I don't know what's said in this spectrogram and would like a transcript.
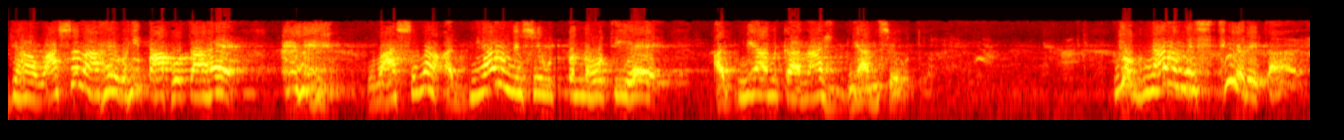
जहाँ वासना है, वही पाप होता है। वासना अज्ञान में से उत्पन्न होती है। अज्ञान का नाश ज्ञान से होता है। जो ज्ञान में स्थिर रहता है,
